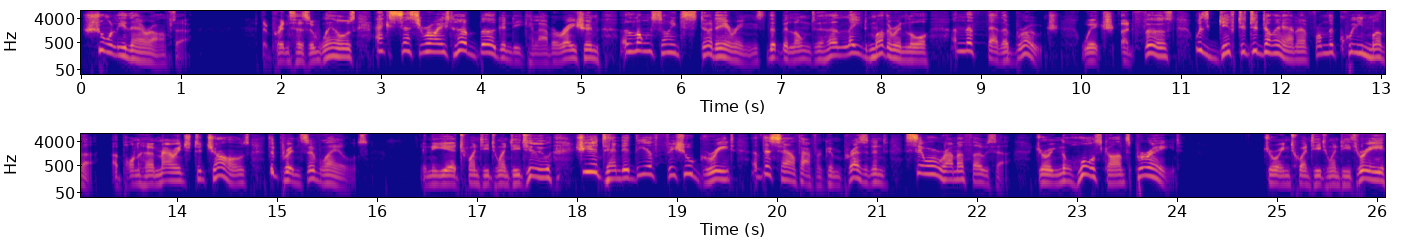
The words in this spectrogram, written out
shortly thereafter. The Princess of Wales accessorized her burgundy collaboration alongside stud earrings that belonged to her late mother in law and the feather brooch, which, at first, was gifted to Diana from the Queen Mother upon her marriage to Charles, the Prince of Wales. In the year 2022, she attended the official greet of the South African President Cyril Ramaphosa during the Horse Guards Parade. During 2023,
